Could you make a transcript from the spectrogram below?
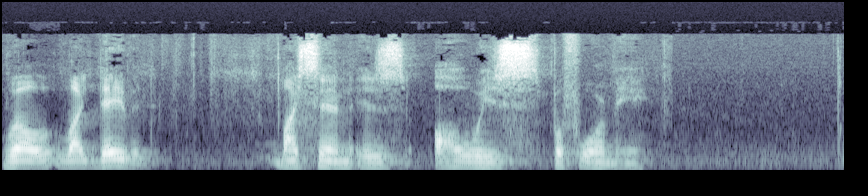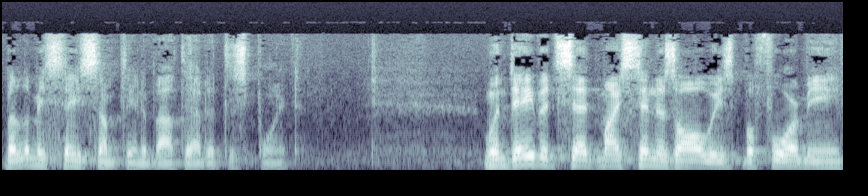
Well, like David, my sin is always before me. But let me say something about that at this point. When David said, My sin is always before me,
